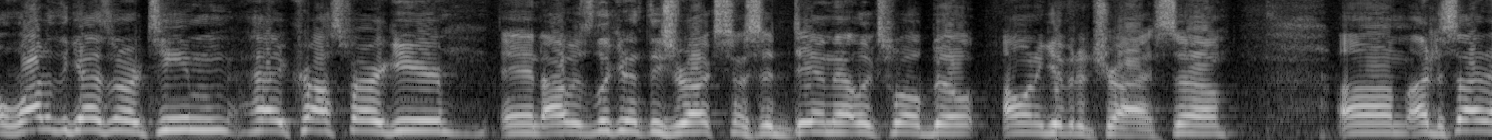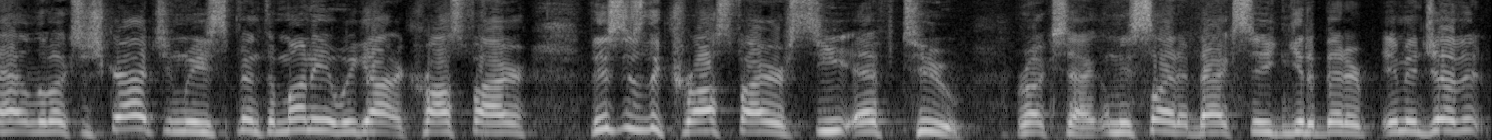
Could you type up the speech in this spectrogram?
a lot of the guys on our team had Crossfire gear and I was looking at these rucks and I said, damn, that looks well built. I want to give it a try. So um, I decided I had a little extra scratch and we spent the money and we got a Crossfire. This is the Crossfire CF2 rucksack. Let me slide it back so you can get a better image of it.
